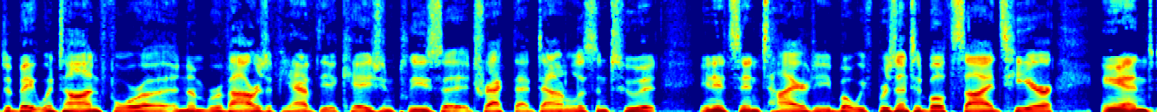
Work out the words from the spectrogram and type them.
debate went on for a, a, number of hours. If you have the occasion, please uh, track that down and listen to it in its entirety. But we've presented both sides here, and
